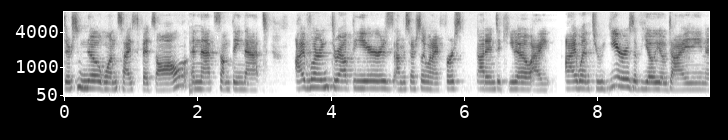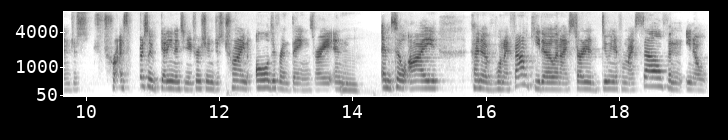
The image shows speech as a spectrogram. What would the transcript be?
there's no one size fits all. And that's something that i've learned throughout the years um, especially when i first got into keto. I i went through years of yo-yo dieting and just try especially getting into nutrition just trying all different things right? And and so i kind of when I found keto and I started doing it for myself and, you know,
